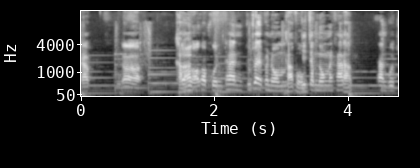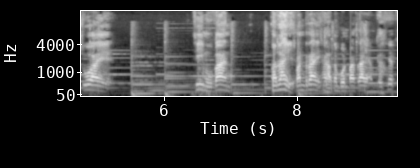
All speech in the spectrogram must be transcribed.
ครับก็ครับต้องขอขอบคุณท่านผู้ช่วยพนมครับผมที่จำนงนะครับครับ ท่านผู้ช่วยที่หมู่บ้านบ้านไร่บ้านไร่คครัรับบตำบลบ้านไร่อำเภอเทพส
